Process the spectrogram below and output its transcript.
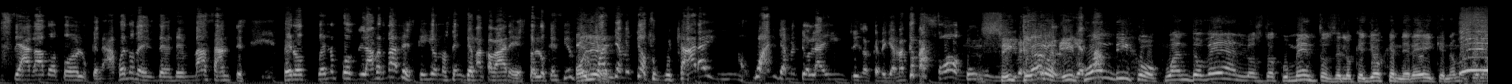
se ha dado todo lo que da. Bueno, desde, desde más antes. Pero bueno, pues la verdad es que yo no sé en qué va a acabar esto. Lo que sí es que. Juan ya metió su cuchara y Juan ya metió la intriga que le llaman. ¿Qué pasó tú? Sí, claro. Y. Juan dijo, cuando vean los documentos de lo que yo generé y que no me quieren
